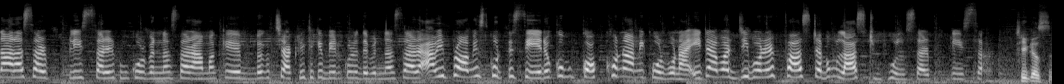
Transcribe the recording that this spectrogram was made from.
না না স্যার প্লিজ স্যার এরকম করবেন না স্যার। আমাকে চাকরি থেকে বের করে দেবেন না স্যার। আমি প্রমিস করতেছি এরকম কখনো আমি করব না। এটা আমার জীবনের ফার্স্ট এবং লাস্ট ভুল স্যার প্লিজ স্যার। ঠিক আছে।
